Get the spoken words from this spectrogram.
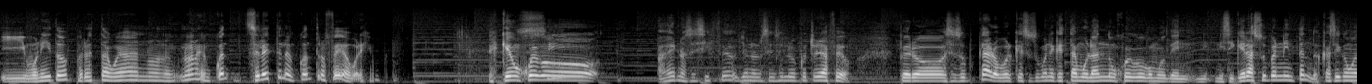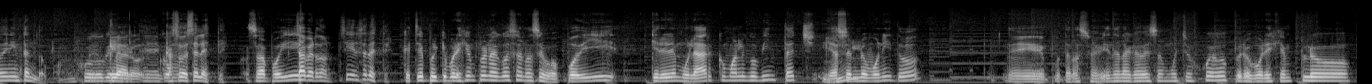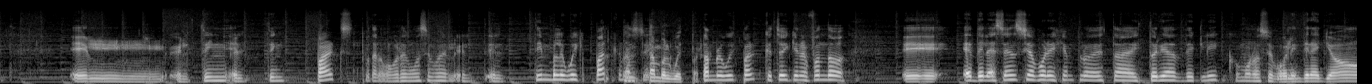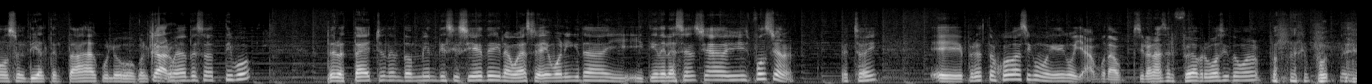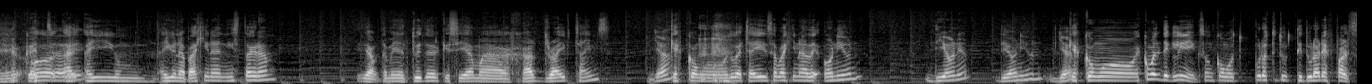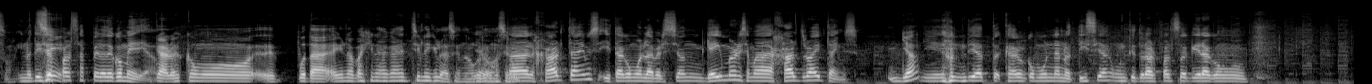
y bonitos, pero esta weá no, no la encuentro. Celeste lo encuentro feo, por ejemplo. Es que es un juego. A ver, no sé si es feo. Yo no sé si lo encontraría feo. Pero se sup- claro, porque se supone que está emulando un juego como de ni, ni siquiera Super Nintendo, es casi como de Nintendo. Un juego que Claro, en el como- caso de Celeste. O sea, podí. Está, perdón, sí, el Celeste. ¿Cachai? Porque, por ejemplo, una cosa, no sé, vos podí querer emular como algo vintage y hacerlo bonito. Eh, puta, no se me viene a la cabeza muchos juegos, pero por ejemplo, el, el, Thing, el Thing Parks, puta, no me acuerdo cómo se llama, el, el, el Park, no Tum- sé. Tumbleweed Park. Tumbleweed Park, ¿cachai? Que en el fondo eh, es de la esencia, por ejemplo, de estas historias de click, como no sé, por el Indiana Jones, o el Día del Tentáculo, o cualquier Claro. de ese tipo. Pero está hecho en el 2017 y la weá se ve bonita y, y tiene la esencia y funciona, ¿cachai? Eh, pero estos juegos así como que digo, ya, puta, si lo van a hacer feo a propósito, weón, Eh, oh, hay, hay un- hay una página en Instagram, ya, también en Twitter, que se llama Hard Drive Times, ¿Ya? que es como, ¿tú cachai? Esa página de Onion, ¿The Onion? De Onion, que es como, es como el de Clinic, son como puros titu- titulares falsos y noticias Sí. falsas pero de comedia. Claro, es como, eh, puta, hay una página acá en Chile que lo hace, no está el Hard Times y está como la versión gamer, se llama Hard Drive Times. ¿Ya? Y un día tocaron como una noticia, un titular falso que era como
